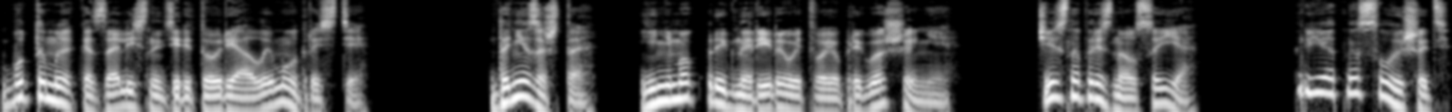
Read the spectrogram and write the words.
будто мы оказались на территории Алой Мудрости. «Да не за что. Я не мог проигнорировать твое приглашение». Честно признался я. «Приятно слышать»,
